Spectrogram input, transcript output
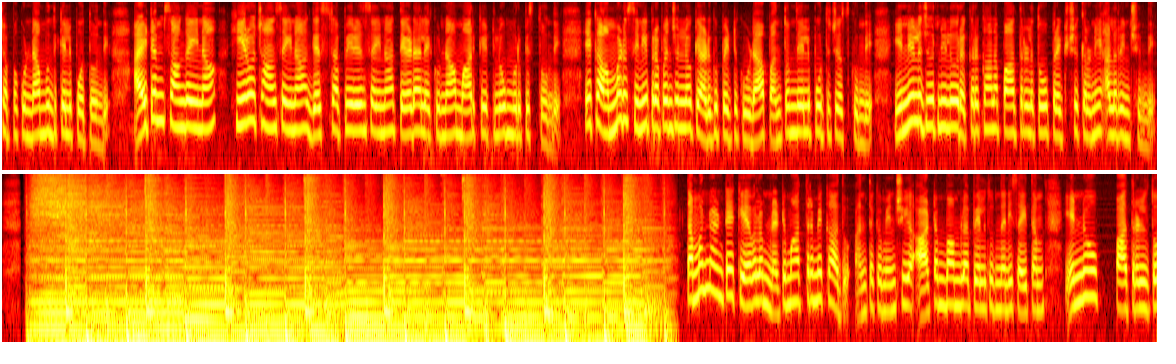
చెప్పకుండా ముందుకెళ్ళిపోతోంది. ఐటెం సాంగ్ అయినా హీరో ఛాన్స్ అయినా గెస్ట్ అపీరెన్స్ అయినా తేడా లేకుండా మార్కెట్లో మురిపిస్తోంది. ఇక అమ్మడు సినీ ప్రపంచంలోకి అడుగుపెట్టి కూడా పంతొమ్మిదేళ్ళు పూర్తి చేసుకుంది. ఎన్నేళ్ళ జర్నీలో రకరకాల పాత్రలతో ప్రేక్షకులని అలరించింది. తమన్నా అంటే కేవలం నటి మాత్రమే కాదు అంతకు మించి ఆటంబాంలా పేలుతుందని సైతం ఎన్నో పాత్రలతో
